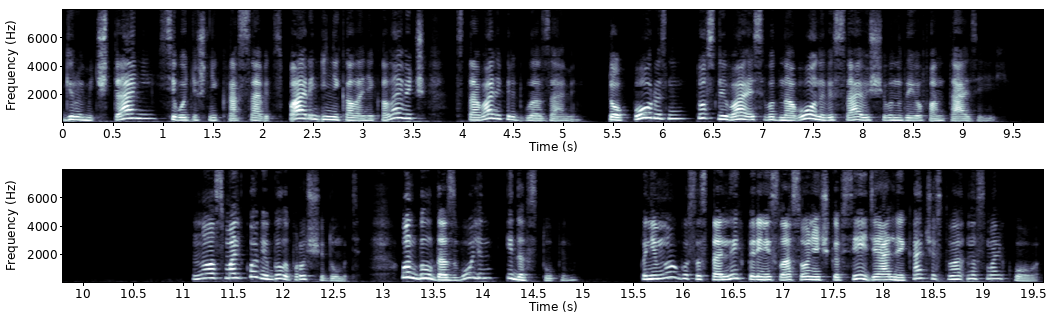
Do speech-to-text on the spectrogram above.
герой мечтаний, сегодняшний красавец-парень и Николай Николаевич вставали перед глазами то порознь, то сливаясь в одного, нависающего над ее фантазией. Но о Смолькове было проще думать. Он был дозволен и доступен. Понемногу с остальных перенесла Сонечка все идеальные качества на Смолькова.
